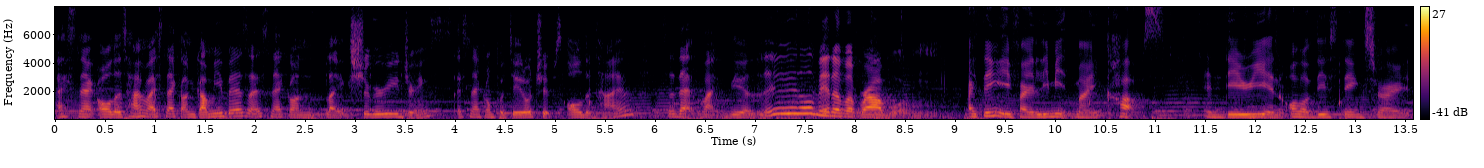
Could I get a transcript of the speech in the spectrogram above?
I snack all the time. I snack on gummy bears, I snack on like sugary drinks, I snack on potato chips all the time. So that might be a little bit of a problem. I think if I limit my carbs and dairy and all of these things, right,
